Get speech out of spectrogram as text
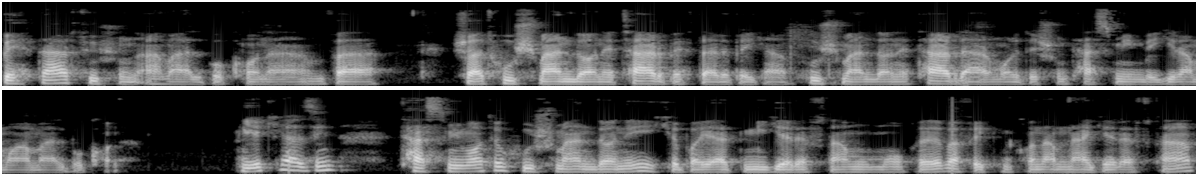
بهتر توشون عمل بکنم و شاید هوشمندانه تر بهتره بگم هوشمندانه تر در موردشون تصمیم بگیرم و عمل بکنم. یکی از این تصمیمات هوشمندانه ای که باید می‌گرفتم اون موقع و فکر می‌کنم نگرفتم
